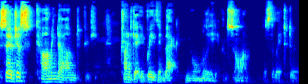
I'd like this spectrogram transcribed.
so just calming down trying to get your breathing back normally and so on is the way to do it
